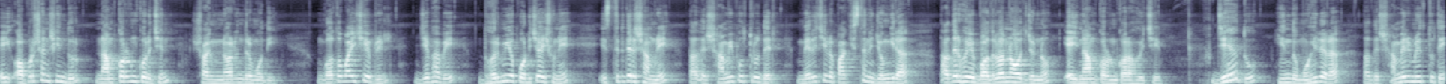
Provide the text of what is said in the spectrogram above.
এই অপারেশন সিন্দুর নামকরণ করেছেন স্বয়ং নরেন্দ্র মোদী। গত বাইশে এপ্রিল যেভাবে ধর্মীয় পরিচয় শুনে স্ত্রীদের সামনে তাদের স্বামী পুত্রদের মেরেছিল পাকিস্তানি জঙ্গিরা, তাদের হয়ে বদলা নেওয়ার জন্য এই নামকরণ করা হয়েছে। যেহেতু হিন্দু মহিলারা তাদের স্বামীর মৃত্যুতে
